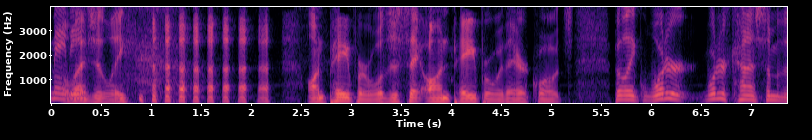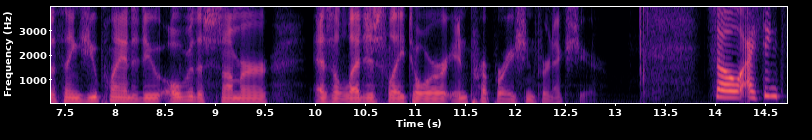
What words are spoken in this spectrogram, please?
Maybe. Allegedly. on paper. We'll just say on paper with air quotes. But like what are what are kind of some of the things you plan to do over the summer as a legislator in preparation for next year? So I think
